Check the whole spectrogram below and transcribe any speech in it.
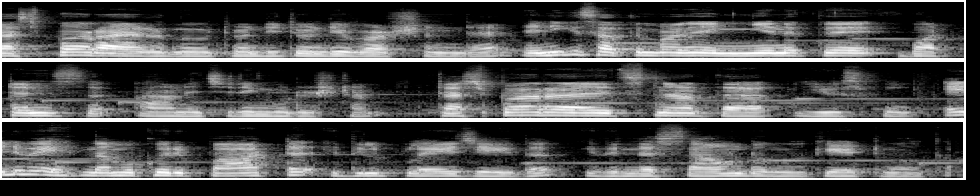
ടച്ച് ബാർ ആയിരുന്നു ട്വന്റി ട്വന്റി വെർഷന്റെ എനിക്ക് സത്യം പറഞ്ഞാൽ ഇങ്ങനത്തെ ബട്ടൺസ് ആണ് ഇച്ചിരി കൂടി ഇഷ്ടം. Touch bar it's not that useful anyway നമുക്കൊരു പാട്ട് ഇതിൽ പ്ലേ ചെയ്ത് ഇതിന്റെ സൗണ്ട് ഒന്ന് കേട്ട് നോക്കാം.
